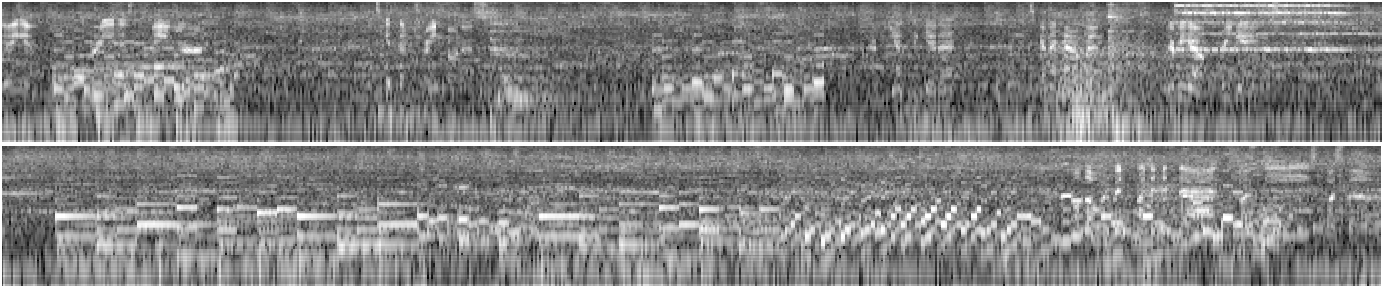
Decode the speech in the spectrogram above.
Dang it. Green is the major. Let's get that train bonus. Have yet to get it. It's gonna happen. There we go. Free games. Although it would have been fun to hit that, plus these, plus those,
